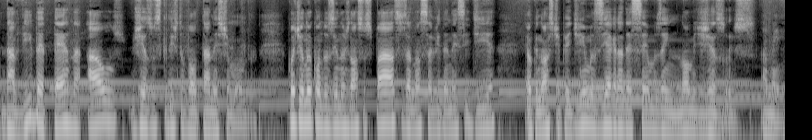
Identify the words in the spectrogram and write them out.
da vida eterna ao Jesus Cristo voltar neste mundo. Continue conduzindo os nossos passos, a nossa vida nesse dia. É o que nós te pedimos e agradecemos em nome de Jesus. Amém.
